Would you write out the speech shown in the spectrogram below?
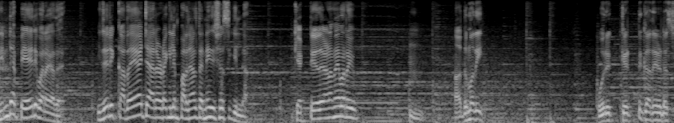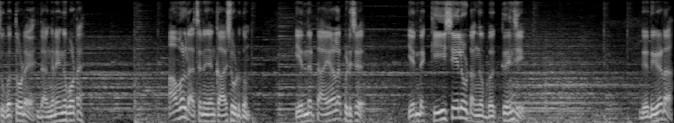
നിന്റെ പേര് പറയാതെ ഇതൊരു കഥയായിട്ട് ആരോടെങ്കിലും പറഞ്ഞാൽ തന്നെ വിശ്വസിക്കില്ല. കെട്ടിയതാണെന്നേ പറയൂ. അത് മതി. ഒരു കെട്ടുകഥയുടെ സുഖത്തോടെ ഇതങ്ങനെ അങ്ങ് പോട്ടെ. അവളുടെ അച്ഛന് ഞാൻ കാശ് കൊടുക്കും. എന്നിട്ട് അയാളെ പിടിച്ച് എന്റെ കീശയിലോട്ട് അങ്ങ് വെക്കുകയും ചെയ്യും. ഗതികേടാ.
